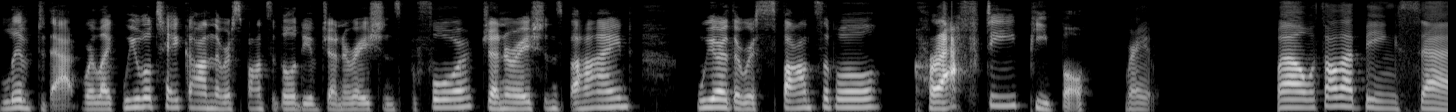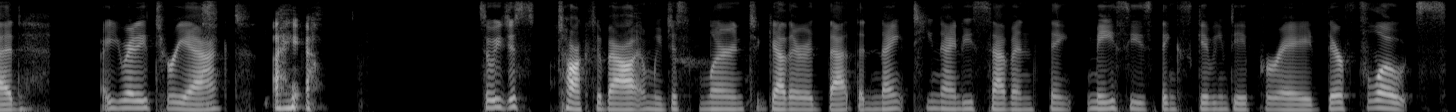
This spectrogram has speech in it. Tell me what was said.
lived that. We're like we will take on the responsibility of generations before, generations behind. We are the responsible, crafty people. Right. Well, with all that being said, are you ready to react? I am. So we just talked about and we just learned together that the 1997 Thank- Macy's Thanksgiving Day Parade, their floats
